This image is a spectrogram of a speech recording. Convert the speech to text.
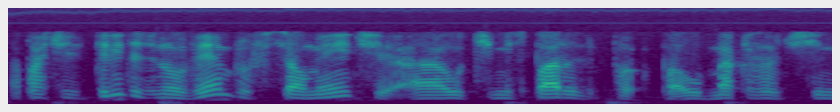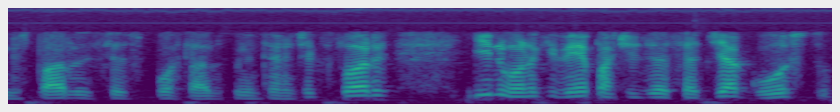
a partir de 30 de novembro, oficialmente, a, o Teams para, o Microsoft Teams para de ser suportado pelo Internet Explorer e no ano que vem, a partir de 17 de agosto,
